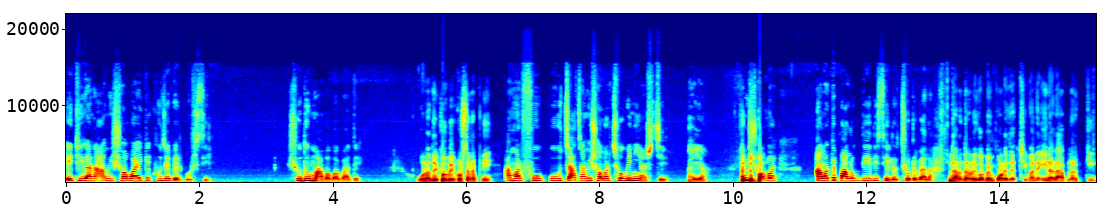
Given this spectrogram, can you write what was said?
এই ঠিকানা আমি সবাইকে খুঁজে বের করছি। শুধু মা বাবা বাদে। ওনাদেরকেও বের করছেন আপনি? আমার ফুপু চাচা আমি সবার ছবি নিয়ে আসছি ভাইয়া। আমি কিন্তু বা- সবাই আমাকে পালক দিয়ে দিছিল ছোটবেলা। দাঁড়ান দাঁড়ান ওই গল্প আমি পরে যাচ্ছি। মানে এনারা আপনার কি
